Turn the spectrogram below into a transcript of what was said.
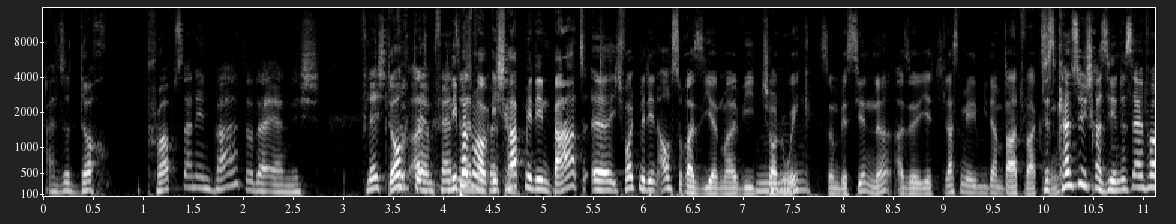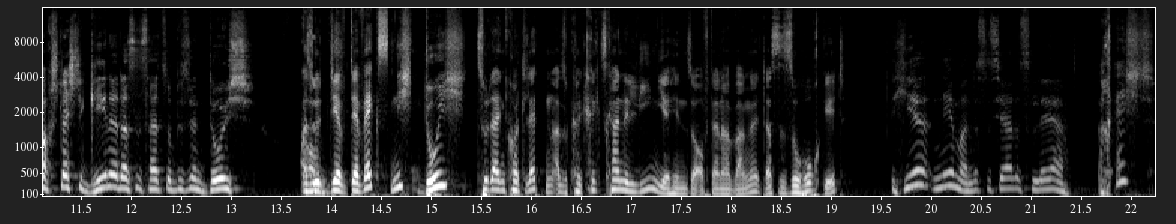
Also doch Props an den Bart oder eher nicht? Vielleicht Doch, er also, im nee, Fernsehen pass mal auf, ich habe mir den Bart, äh, ich wollte mir den auch so rasieren, mal wie John Mhm. Wick, so ein bisschen, ne? Also jetzt lass mir wieder einen Bart wachsen. Das kannst du nicht rasieren. Das ist einfach schlechte Gene, das ist halt so ein bisschen durch. also der, der wächst nicht durch zu deinen Koteletten, also du kriegst keine Linie hin so auf deiner Wange, dass es so hoch geht. Hier, nee, Mann, das ist ja alles leer. Ach echt?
